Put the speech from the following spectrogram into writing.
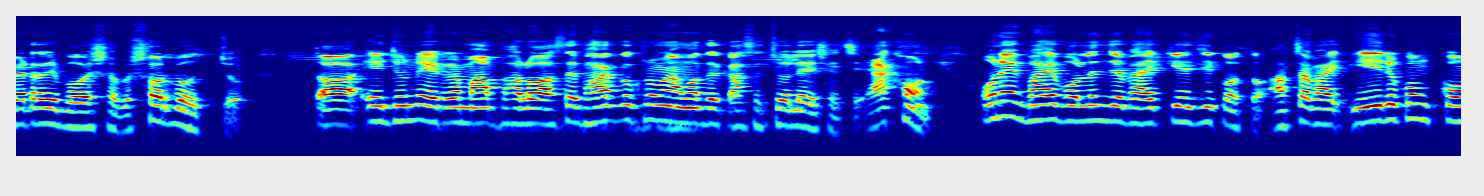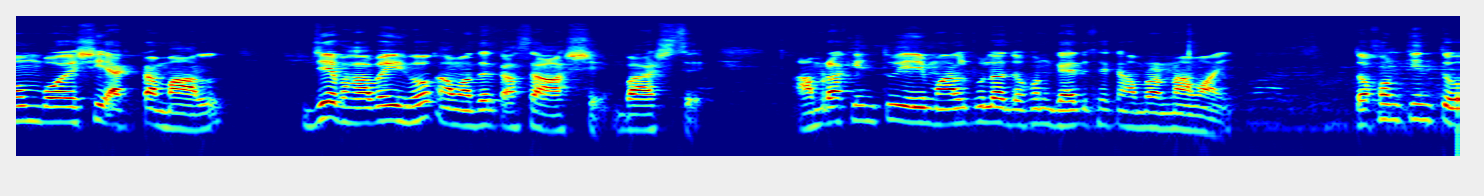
ব্যাটারি বয়স হবে সর্বোচ্চ। তা এই জন্য এটার মাপ ভালো আছে। ভাগ্যক্রমে আমাদের কাছে চলে এসেছে। এখন অনেক ভাই বললেন যে, ভাই, কেজি কত? আচ্ছা ভাই, এইরকম কম বয়সী একটা মাল যেভাবেই হোক আমাদের কাছে আসে বা আসছে। আমরা কিন্তু এই মালগুলা যখন গাড়ি থেকে আমরা নামাই, তখন কিন্তু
